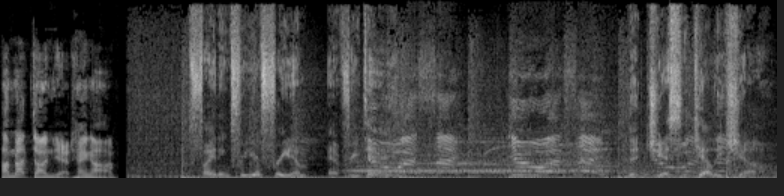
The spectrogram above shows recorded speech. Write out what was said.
I'm not done yet. Hang on. Fighting for your freedom every day. USA! The Jesse Kelly Show.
